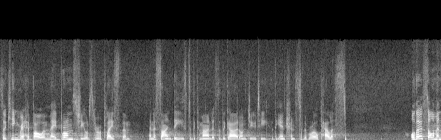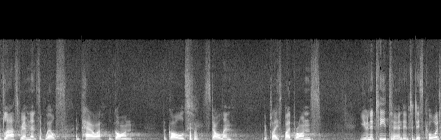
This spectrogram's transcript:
So King Rehoboam made bronze shields to replace them and assigned these to the commanders of the guard on duty at the entrance to the royal palace. Although Solomon's last remnants of wealth and power were gone, the gold stolen, replaced by bronze, unity turned into discord,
